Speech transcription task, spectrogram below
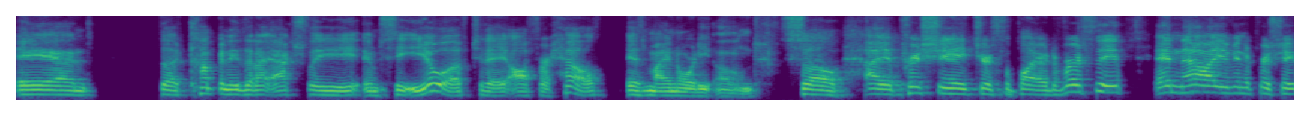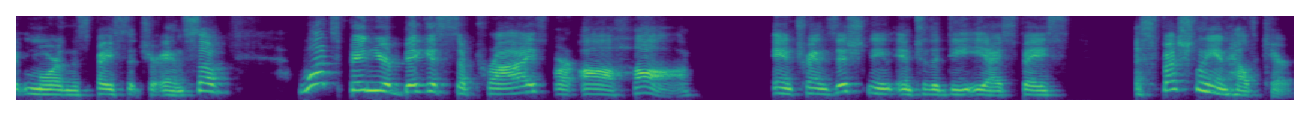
And the company that I actually am CEO of today, Offor Health, is minority owned. So I appreciate your supplier diversity. And now I even appreciate more in the space that you're in. So, what's been your biggest surprise or aha in transitioning into the DEI space, especially in healthcare?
